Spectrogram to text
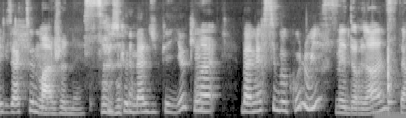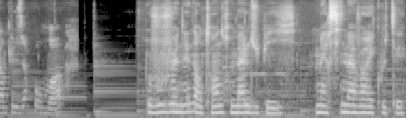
Exactement. ma jeunesse. Plus que le mal du pays, ok. Ouais. Bah merci beaucoup Louise. Mais de rien, c'était un plaisir pour moi. Vous venez d'entendre Mal du Pays. Merci de m'avoir écouté.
